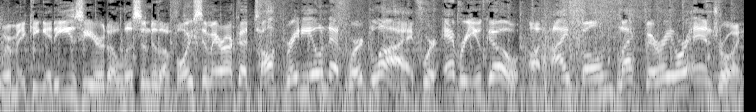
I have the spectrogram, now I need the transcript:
We're making it easier to listen to the Voice America Talk Radio Network live wherever you go on iPhone, Blackberry, or Android.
